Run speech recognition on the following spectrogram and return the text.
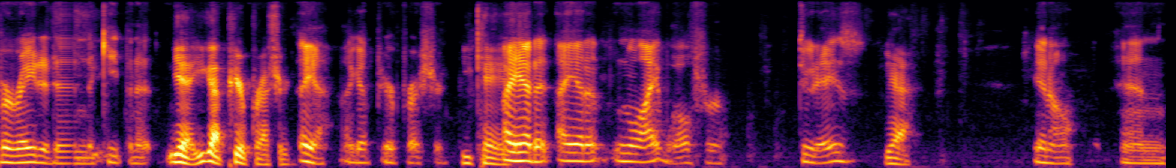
berated into keeping it. yeah, you got peer pressured. Yeah, I got peer pressured. You caved. I had it. I had it in the live well for two days. yeah. you know, and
